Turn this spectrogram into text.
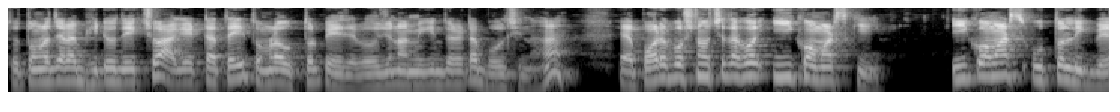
তো তোমরা যারা ভিডিও দেখছ, আগেরটাতেই তোমরা উত্তর পেয়ে যাবে। ওই জন্য আমি কিন্তু এটা বলছি না হ্যাঁ? পরের প্রশ্ন হচ্ছে, দেখো ই কমার্স কি? ই কমার্স উত্তর লিখবে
